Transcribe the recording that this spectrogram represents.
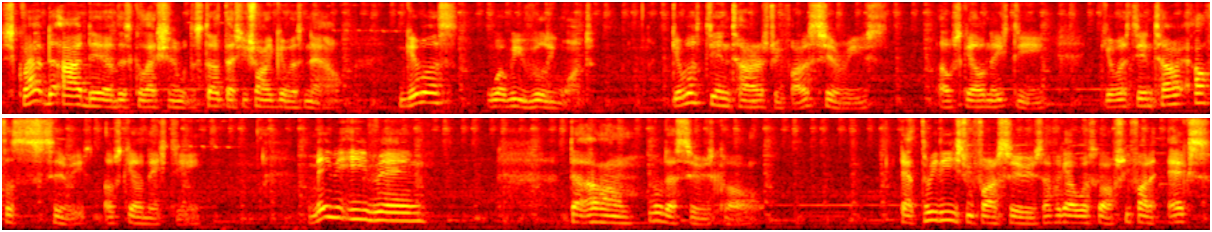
Scrap the idea of this collection with the stuff that you're trying to give us now. Give us what we really want. Give us the entire Street Fighter series, upscale in HD. Give us the entire Alpha series, upscale in HD. Maybe even the um what was that series called? That 3D Street Fighter series. I forgot what it's called. Street Fighter X.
